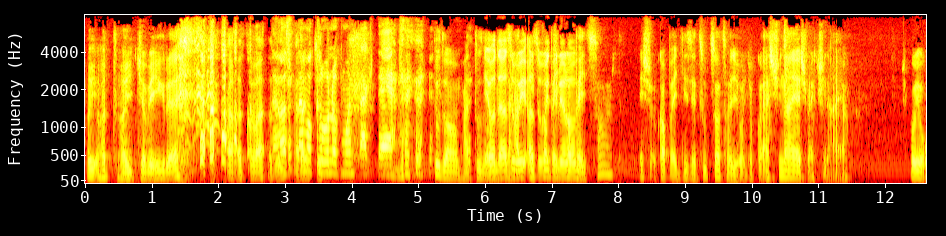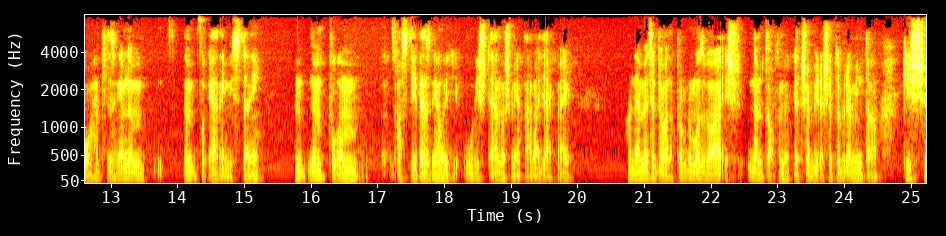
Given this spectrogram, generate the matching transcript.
hogy hadd hajtja végre. hát, de azt nem a klónok mondták te. tudom, hát tudom. Jó, de az de új, hát az új kap, egy, kap egy szart, és kap egy izé cuccot, hogy jó, hogy akkor ezt csinálja, és megcsinálja. És akkor jó, hát ez engem nem, nem fog elrémiszteni. Nem, nem fogom azt érezni, hogy úristen, most miért támadják meg hanem ez be van a programozva, és nem tartom őket semmire se többre, mint a kis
